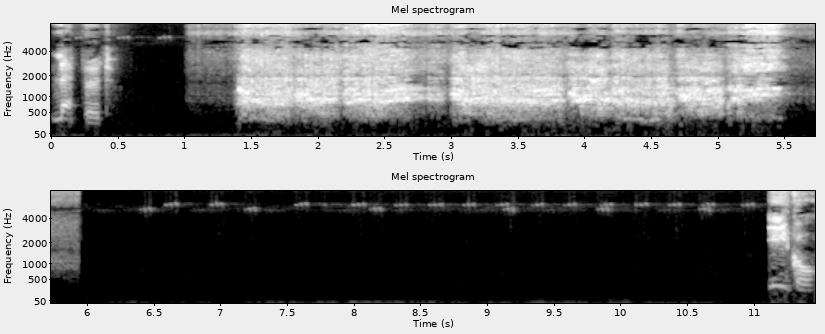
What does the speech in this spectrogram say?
Leopard. Eagle.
